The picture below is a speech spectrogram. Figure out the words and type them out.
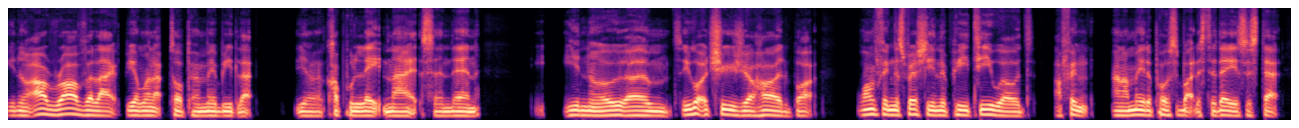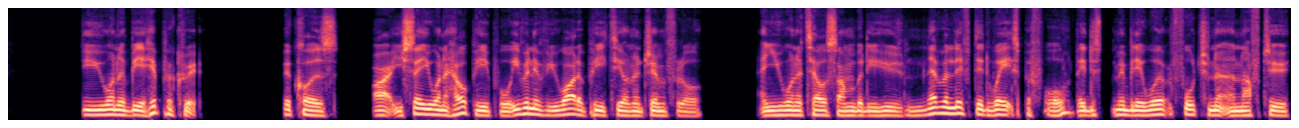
You know, I'd rather like be on my laptop and maybe like you know a couple late nights and then you know, um, so you got to choose your hard. But one thing, especially in the PT world, I think, and I made a post about this today, is just that do you want to be a hypocrite? Because all right, you say you want to help people, even if you are the PT on the gym floor, and you want to tell somebody who's never lifted weights before, they just maybe they weren't fortunate enough to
